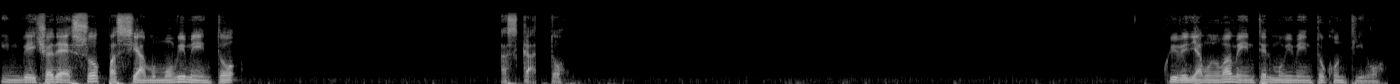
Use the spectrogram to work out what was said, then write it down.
Invece adesso passiamo un movimento a scatto. Qui vediamo nuovamente il movimento continuo.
